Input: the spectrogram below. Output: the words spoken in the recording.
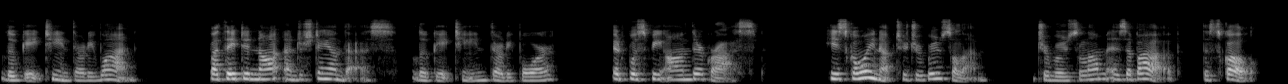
Luke 18:31. But they did not understand this. Luke 18:34. It was beyond their grasp. He's going up to Jerusalem. Jerusalem is above, the skull.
